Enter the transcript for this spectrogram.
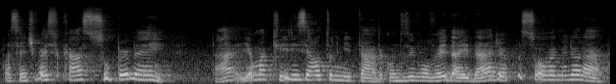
O paciente vai ficar super bem. Tá? E é uma crise autolimitada. Com o desenvolver da idade, a pessoa vai melhorar.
